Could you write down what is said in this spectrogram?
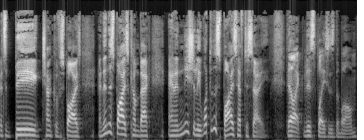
That's a big chunk of spies. And then the spies come back. And initially, what do the spies have to say? They're like, this place is the bomb.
